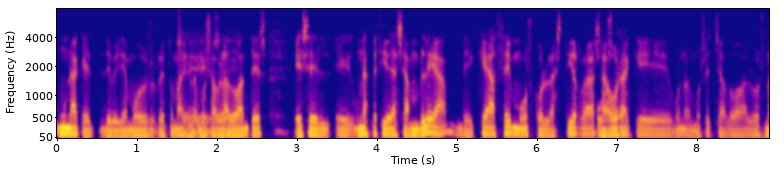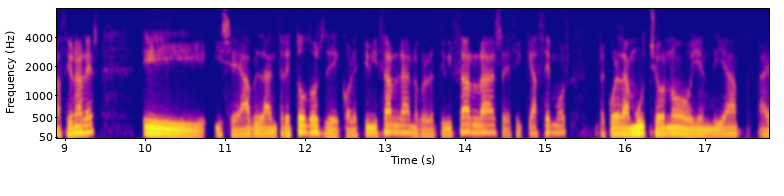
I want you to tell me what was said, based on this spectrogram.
una que deberíamos retomar, que la hemos sí. hablado antes, es el, eh, una especie de asamblea de qué hacemos con las tierras Justo. ahora que bueno hemos echado a los nacionales y, y se habla entre todos de colectivizarlas, no colectivizarlas, es decir, qué hacemos. Recuerda mucho, ¿no? Hoy en día a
